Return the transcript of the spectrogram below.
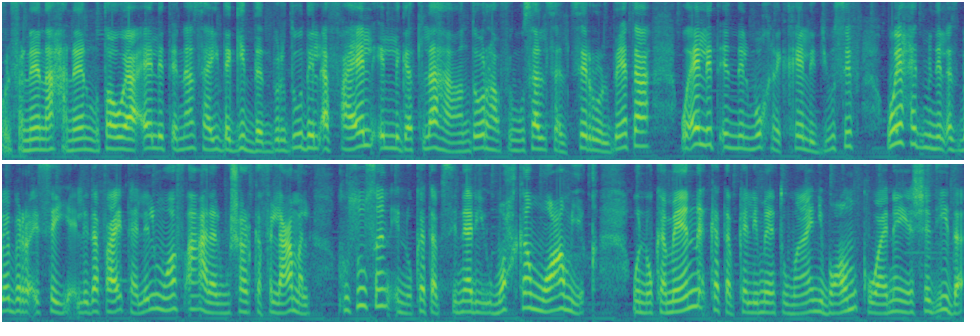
والفنانة حنان مطاوع قالت إنها سعيدة جدا بردود الأفعال اللي جات لها عن دورها في مسلسل سر الباتع وقالت إن المخرج خالد يوسف واحد من الأسباب الرئيسية اللي دفعتها للموافقة على المشاركة في العمل خصوصا إنه كتب سيناريو محكم وعميق وإنه كمان كتب كلمات ومعاني بعمق وعناية شديدة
